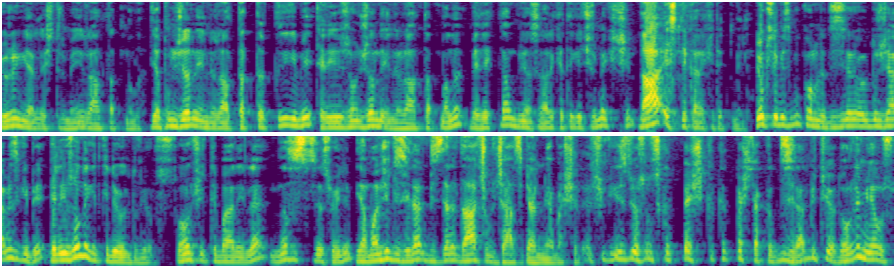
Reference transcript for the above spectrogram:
ürün yerleştirmeyi rahatlatmalı. Yapımcıların elini rahatlattığı gibi televizyoncuların da elini rahatlatmalı ve reklam dünyasını harekete geçirmek için daha esnek hareket etmeli. Yoksa biz bu konuda dizileri öldüreceğimiz gibi televizyonu da gitgide öldürüyoruz. Sonuç itibariyle nasıl size söyleyeyim? Yabancı diziler bizlere daha çok cazip gelmeye başladı. Çünkü izliyorsunuz 45 45 dakika diziler bitiyor. Doğru değil mi Yavuz?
